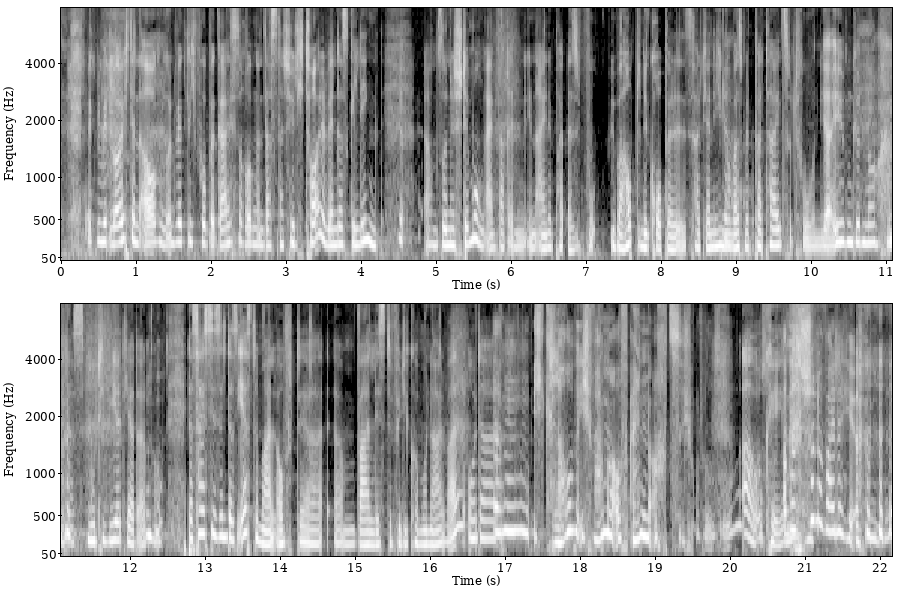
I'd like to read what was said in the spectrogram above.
mit leuchtenden Augen und wirklich vor Begeisterung. Und das ist natürlich toll, wenn das gelingt. Ja. Ähm, so eine Stimmung einfach in, in eine, also wo, überhaupt in eine Gruppe. Es hat ja nicht ja. nur was mit Partei zu tun. Ja, ja eben genau. Und das motiviert ja dann. Mhm. Das heißt, Sie sind das erste Mal auf der ähm, Wahlliste für die Kommunalwahl, oder? Ähm, ich glaube, ich war mal auf 81 oder so. Ah, okay. Aber es ist schon eine Weile her. Mhm.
